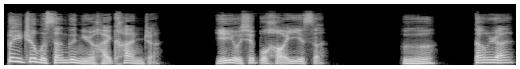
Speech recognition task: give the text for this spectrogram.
被这么三个女孩看着，也有些不好意思。呃，当然，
